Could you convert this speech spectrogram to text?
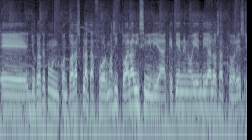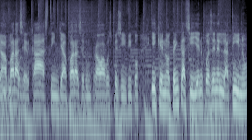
Eh, yo creo que con, con todas las plataformas y toda la visibilidad que tienen hoy en día los actores, ya para hacer casting, ya para hacer un trabajo específico y que no te encasillen pues en el latino,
